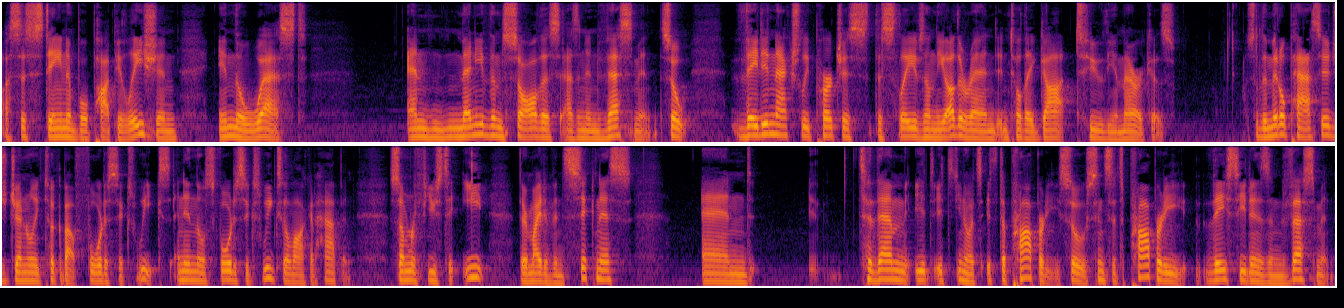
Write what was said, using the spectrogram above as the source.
a sustainable population in the West. And many of them saw this as an investment. So they didn't actually purchase the slaves on the other end until they got to the Americas. So the Middle Passage generally took about four to six weeks. And in those four to six weeks, a lot could happen. Some refused to eat, there might have been sickness, and to them it, it's you know it's it's the property so since it's property they see it as an investment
